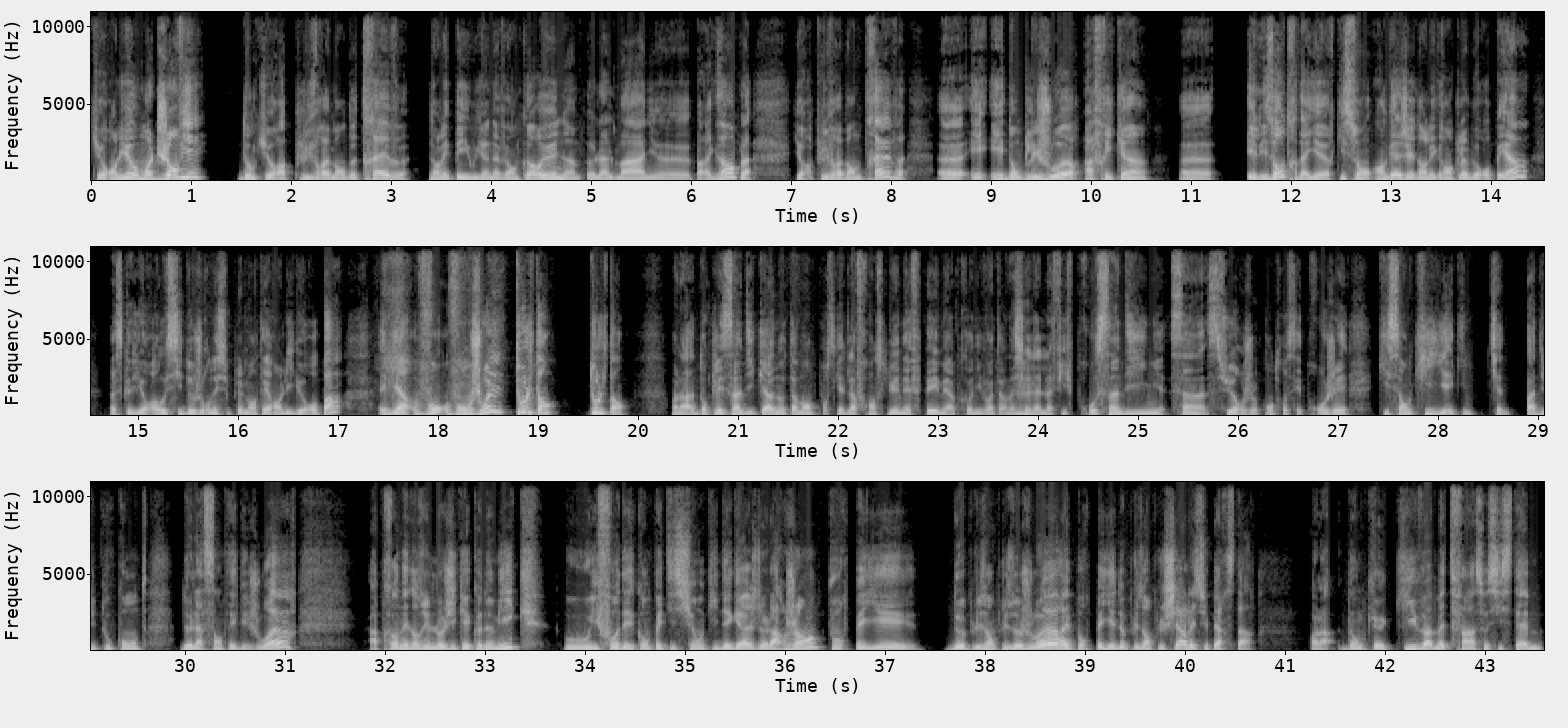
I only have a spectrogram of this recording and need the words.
qui auront lieu au mois de janvier. Donc il n'y aura plus vraiment de trêve dans les pays où il y en avait encore une, un peu l'Allemagne euh, par exemple. Il n'y aura plus vraiment de trêve. Euh, et, donc les joueurs africains euh, et les autres d'ailleurs qui sont engagés dans les grands clubs européens, parce qu'il y aura aussi deux journées supplémentaires en Ligue Europa, eh bien vont, vont jouer tout le temps, tout le temps. Voilà, donc les syndicats, notamment pour ce qui est de la France, l'UNFP, mais après au niveau international, la FIFPro s'indigne, s'insurge contre ces projets qui s'enquillent et qui ne tiennent pas du tout compte de la santé des joueurs. Après, on est dans une logique économique où il faut des compétitions qui dégagent de l'argent pour payer de plus en plus de joueurs et pour payer de plus en plus cher les superstars. Voilà, donc euh, qui va mettre fin à ce système?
